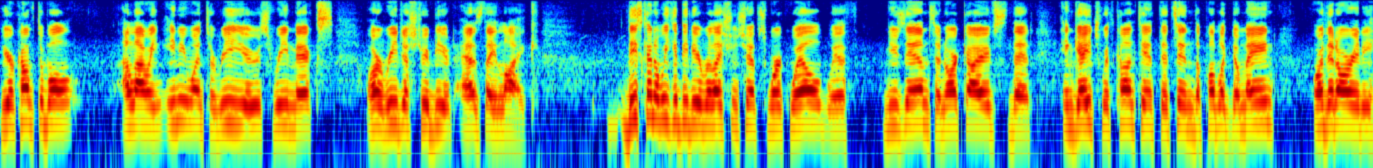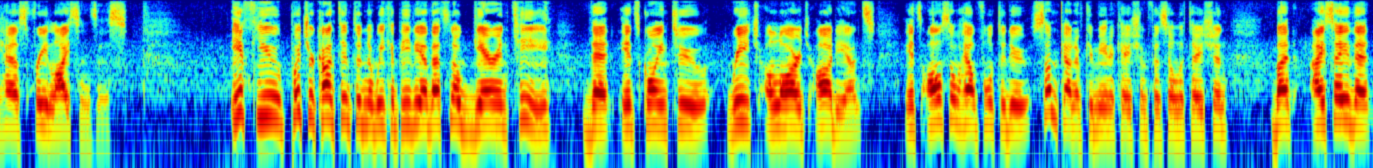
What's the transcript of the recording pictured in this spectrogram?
you're comfortable allowing anyone to reuse, remix, or redistribute as they like. These kind of Wikipedia relationships work well with museums and archives that engage with content that's in the public domain or that already has free licenses. If you put your content into Wikipedia, that's no guarantee that it's going to reach a large audience. It's also helpful to do some kind of communication facilitation, but I say that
